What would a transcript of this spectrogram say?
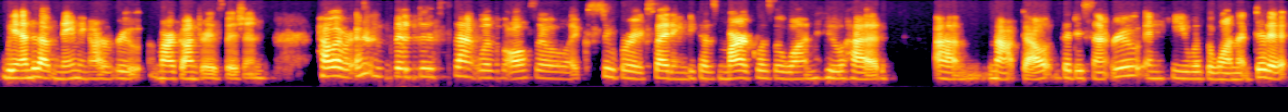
we ended up naming our route marc andre's vision However, the descent was also like super exciting because Marc was the one who had um, mapped out the descent route and he was the one that did it.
